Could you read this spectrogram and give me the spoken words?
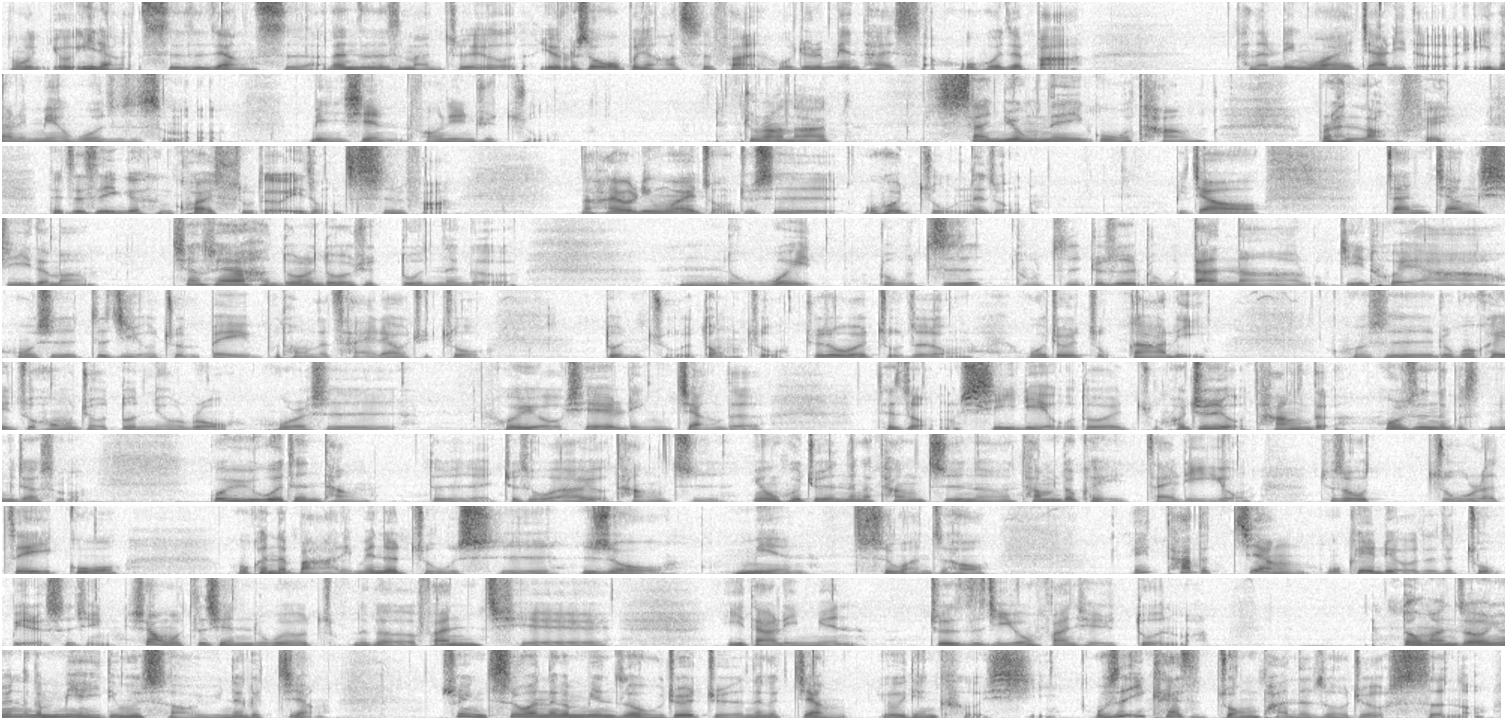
我有一两次是这样吃啊，但真的是蛮罪恶的。有的时候我不想要吃饭，我觉得面太少，我会再把可能另外家里的意大利面或者是什么。面线放进去煮，就让它善用那一锅汤，不然很浪费。对，这是一个很快速的一种吃法。那还有另外一种，就是我会煮那种比较沾酱系的吗？像现在很多人都会去炖那个嗯卤味、卤汁、卤汁，就是卤蛋啊、卤鸡腿啊，或是自己有准备不同的材料去做炖煮的动作。就是我会煮这种，我就会煮咖喱。或是如果可以煮红酒炖牛肉，或者是会有些淋酱的这种系列，我都会煮。就是有汤的，或者是那个那个叫什么鲑鱼味增汤，对对对，就是我要有汤汁，因为我会觉得那个汤汁呢，他们都可以再利用。就是我煮了这一锅，我可能把里面的主食肉面吃完之后，诶，它的酱我可以留着再做别的事情。像我之前如果有煮那个番茄意大利面，就是自己用番茄去炖嘛。炖完之后，因为那个面一定会少于那个酱，所以你吃完那个面之后，我就会觉得那个酱有一点可惜。我是一开始装盘的时候就有剩哦，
